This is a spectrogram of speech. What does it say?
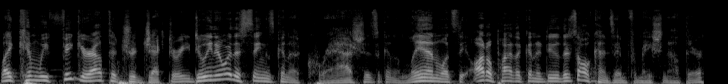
Like, can we figure out the trajectory? Do we know where this thing's going to crash? Is it going to land? What's the autopilot going to do? There's all kinds of information out there.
